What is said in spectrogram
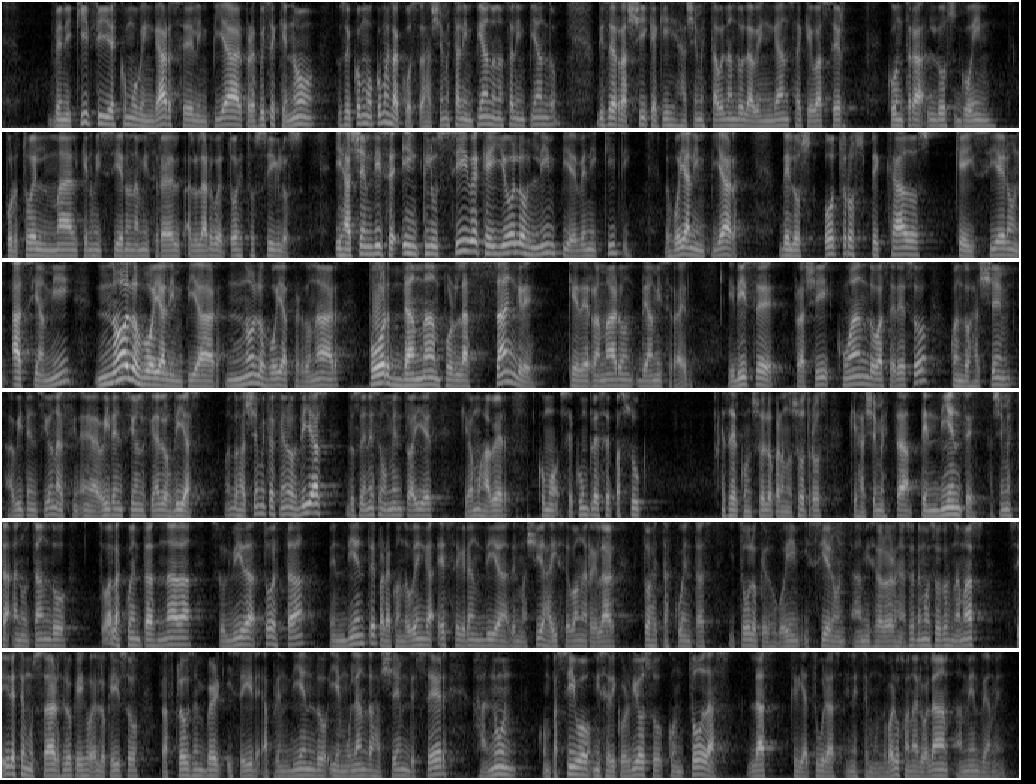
Venikiti es como vengarse, limpiar, pero después dice que no. Entonces, ¿cómo, ¿cómo es la cosa? ¿Hashem está limpiando no está limpiando? Dice Rashi que aquí Hashem está hablando la venganza que va a hacer contra los Goim por todo el mal que nos hicieron a Israel a lo largo de todos estos siglos. Y Hashem dice, inclusive que yo los limpie, Benikiti, los voy a limpiar de los otros pecados que hicieron hacia mí, no los voy a limpiar, no los voy a perdonar por Damán, por la sangre que derramaron de Am Israel. Y dice Rashi, ¿cuándo va a ser eso? Cuando Hashem habita en Sion al, eh, al final de los días. Cuando Hashem habita al final de los días, entonces en ese momento ahí es que vamos a ver cómo se cumple ese pasuk. Ese es el consuelo para nosotros que Hashem está pendiente, Hashem está anotando todas las cuentas, nada se olvida, todo está pendiente para cuando venga ese gran día del Mashiach, ahí se van a arreglar todas estas cuentas y todo lo que los Goim hicieron a mis de la generación. Tenemos nosotros nada más seguir este musar, es lo que, dijo, lo que hizo Raf Klausenberg y seguir aprendiendo y emulando a Hashem de ser Hanun, compasivo, misericordioso con todas las criaturas en este mundo. Baruch Hanal Olam, amén de amén.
